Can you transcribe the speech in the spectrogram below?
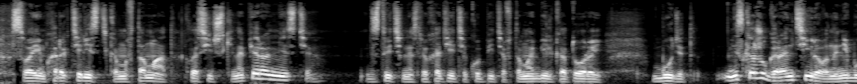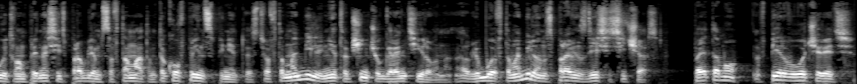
своим характеристикам автомат классический на первом месте. Действительно, если вы хотите купить автомобиль, который будет, не скажу гарантированно, не будет вам приносить проблем с автоматом, такого в принципе нет. То есть в автомобиле нет вообще ничего гарантированно. Любой автомобиль, он исправен здесь и сейчас. Поэтому, в первую очередь,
